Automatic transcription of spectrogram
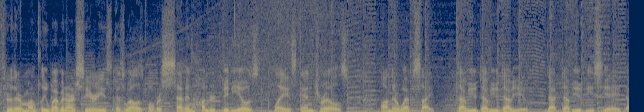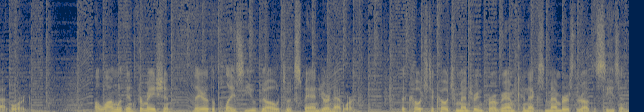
through their monthly webinar series, as well as over 700 videos, plays, and drills on their website, www.wbca.org. Along with information, they are the place you go to expand your network. The Coach to Coach mentoring program connects members throughout the season,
